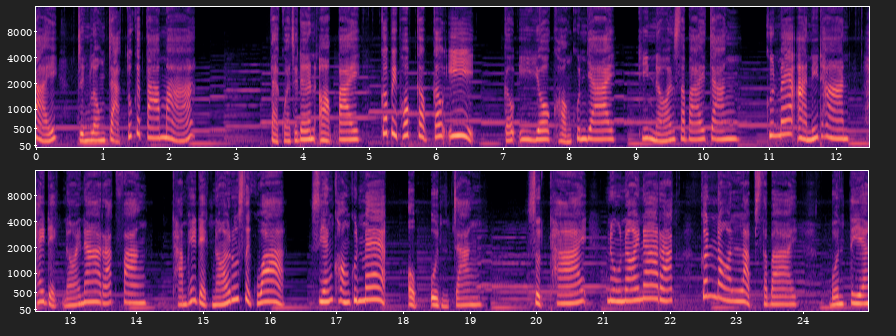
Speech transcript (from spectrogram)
สัยจึงลงจากตุ๊กตาหมา แต่กว่าจะเดินออกไป ก็ไปพบกับเก้าอี้ เก้าอี้โยกของคุณยาย ที่นอนสบายจัง คุณแม่อ่านนิทานให้เด็กน้อยน่ารักฟังทำให้เด็กน้อยรู้สึกว่า เสียงของคุณแม่อบอุ่นจัง สุดท้ายหนูน้อยน่ารัก ก็นอนหลับสบาย บนเตียง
